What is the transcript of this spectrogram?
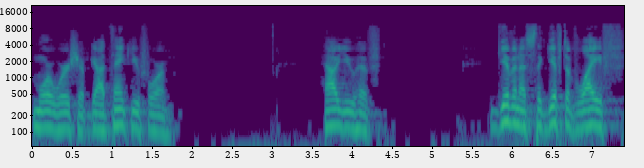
more worship. God, thank you for how you have given us the gift of life,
